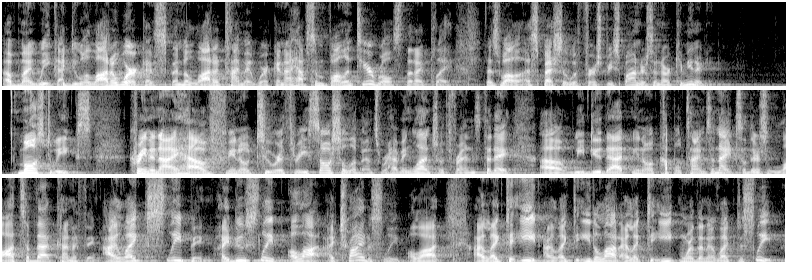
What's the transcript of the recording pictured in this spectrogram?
of my week. I do a lot of work. I spend a lot of time at work and I have some volunteer roles that I play as well, especially with first responders in our community. Most weeks, Kareen and I have, you know, two or three social events. We're having lunch with friends today. Uh, we do that, you know, a couple times a night. So there's lots of that kind of thing. I like sleeping. I do sleep a lot. I try to sleep a lot. I like to eat. I like to eat a lot. I like to eat more than I like to sleep,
